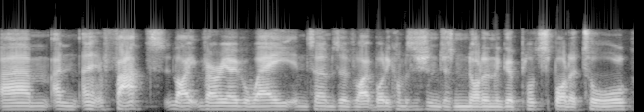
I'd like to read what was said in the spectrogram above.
Um, and, and in fact, like very overweight in terms of like body composition, just not in a good spot at all.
